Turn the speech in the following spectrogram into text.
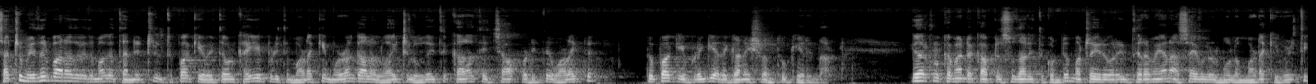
சற்றும் எதிர்பாராத விதமாக தன் நெற்றில் துப்பாக்கியை வைத்தவள் கையை பிடித்து மடக்கி முழங்காலால் வயிற்றில் உதைத்து கலத்தை சாப்படித்து வளைத்து துப்பாக்கியை பிடுங்கி அதை கணேஷிடம் தூக்கி எறிந்தாள். இதற்குள் கமாண்டர் காப்டன் சுதாரித்துக் கொண்டு மற்ற இருவரையும் திறமையான அசைவுகள் மூலம் மடக்கி வீழ்த்தி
